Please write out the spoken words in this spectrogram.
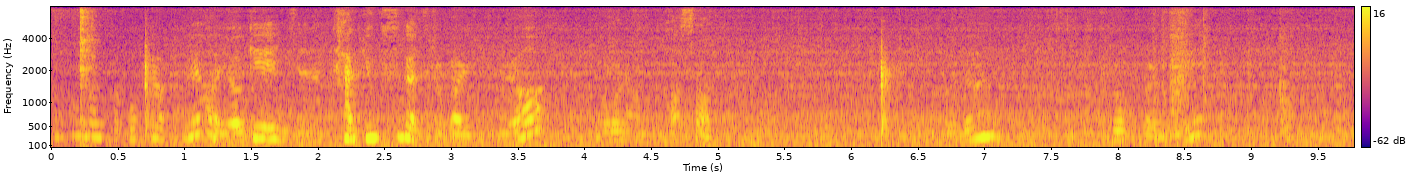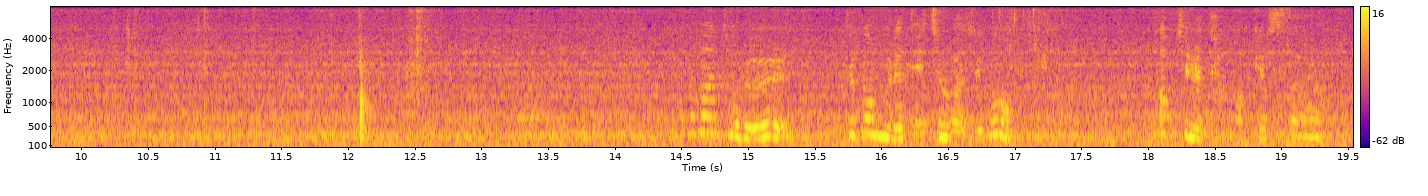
조금 더 볶았고요. 여기에 이제 닭 육수가 들어가 있고요. 버섯. 이거는 브로콜리. 토마토를 뜨거운 물에 데쳐가지고 껍질을 다 벗겼어요.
